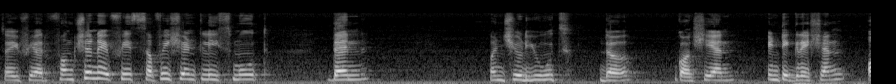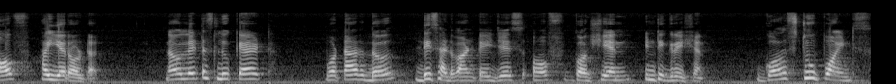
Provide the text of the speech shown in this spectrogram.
So, if your function f is sufficiently smooth, then one should use the Gaussian integration of higher order. Now, let us look at what are the disadvantages of Gaussian integration. Gauss 2 points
